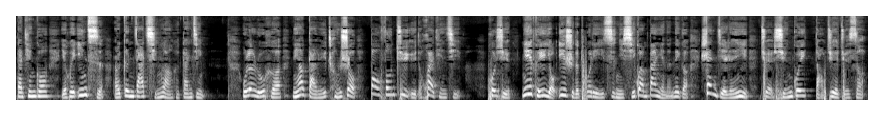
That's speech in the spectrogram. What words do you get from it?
但天空也会因此而更加晴朗和干净。无论如何，你要敢于承受暴风巨雨的坏天气。或许你也可以有意识地脱离一次你习惯扮演的那个善解人意却循规蹈矩的角色。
